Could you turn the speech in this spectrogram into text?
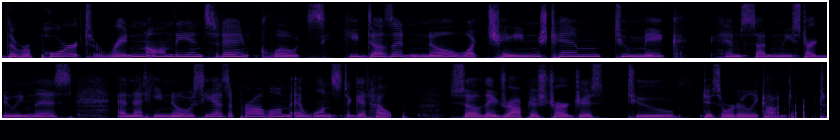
The report written on the incident quotes, he doesn't know what changed him to make him suddenly start doing this, and that he knows he has a problem and wants to get help. So they dropped his charges to disorderly conduct.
